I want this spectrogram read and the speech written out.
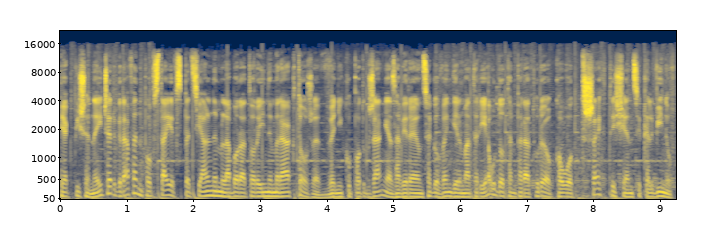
Jak pisze Nature, grafen powstaje w specjalnym laboratoryjnym reaktorze w wyniku podgrzania zawierającego węgiel materiału do temperatury około 3000 kelwinów.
